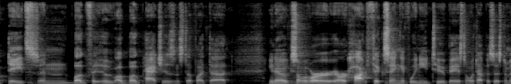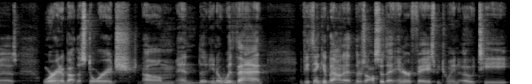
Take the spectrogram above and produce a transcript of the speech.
updates and bug uh, bug patches and stuff like that. You know, some of our, our hot fixing if we need to, based on what type of system is, worrying about the storage. Um, and, the, you know, with that, if you think about it, there's also that interface between OT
